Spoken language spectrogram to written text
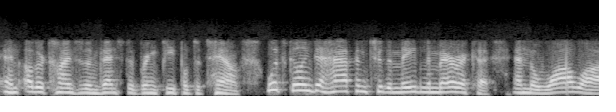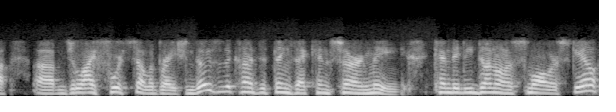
and other kinds of events to bring people to town. What's going to happen to the Made in America and the Wawa um, July 4th celebration? Those are the kinds of things that concern me. Can they be done on a smaller scale?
